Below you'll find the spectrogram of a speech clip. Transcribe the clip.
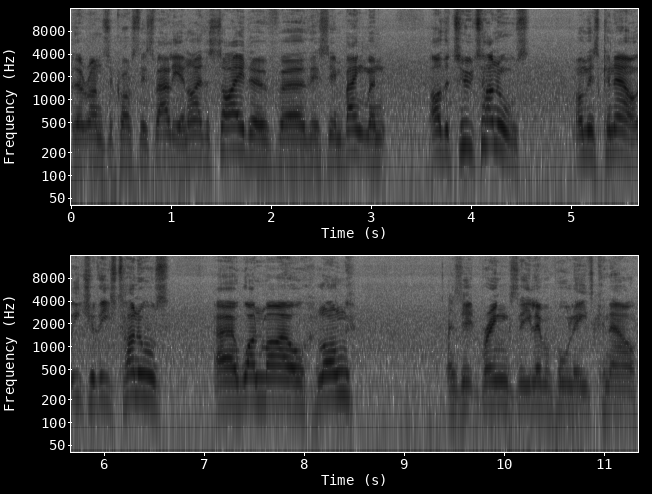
that runs across this valley. And either side of uh, this embankment are the two tunnels on this canal. Each of these tunnels uh, one mile long as it brings the Liverpool Leeds Canal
